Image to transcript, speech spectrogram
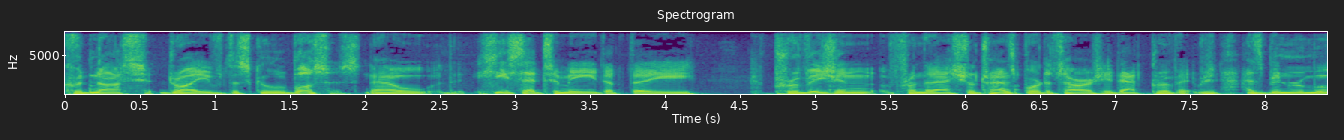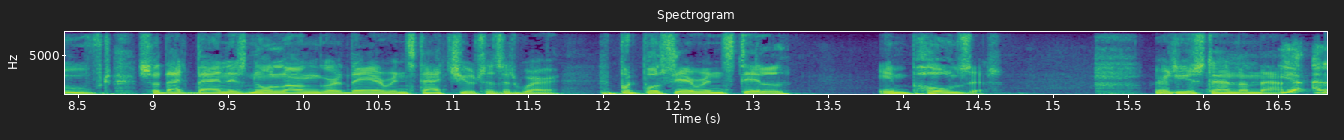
could not drive the school buses. Now, he said to me that the provision from the National Transport Authority that provi- has been removed, so that ban is no longer there in statute, as it were. But Bus Éireann still impose it. Where do you stand on that? Yeah,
